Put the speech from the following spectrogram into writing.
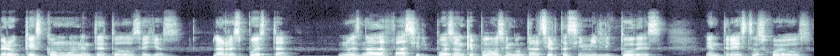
pero ¿qué es común entre todos ellos? La respuesta no es nada fácil, pues aunque podemos encontrar ciertas similitudes entre estos juegos,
